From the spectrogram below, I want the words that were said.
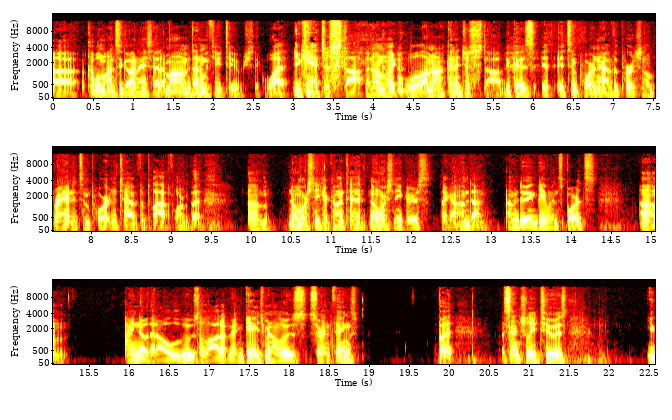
uh, a couple months ago, and I said, "Mom, I'm done with YouTube." She's like, "What? You can't just stop." And I'm like, "Well, I'm not going to just stop because it, it's important to have the personal brand. It's important to have the platform, but um, no more sneaker content, no more sneakers. Like I'm done. I'm doing BWin Sports. Um, I know that I'll lose a lot of engagement. I'll lose certain things, but essentially, too, is you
